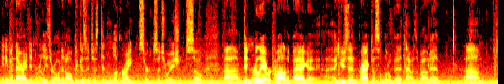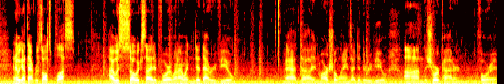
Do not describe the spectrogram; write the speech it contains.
And even there, I didn't really throw it at all because it just didn't look right in certain situations. So, um, didn't really ever come out of the bag. I, I, used it in practice a little bit, and that was about it. Um, and then we got that Results Plus. I was so excited for it when I went and did that review at uh, in Marshall Lanes. I did the review on the short pattern for it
